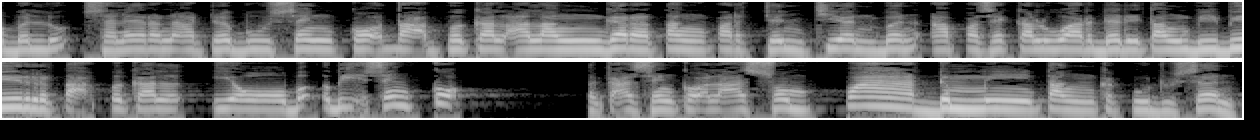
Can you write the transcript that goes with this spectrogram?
belu salerana ada buseng kok tak bekal alanggar tang perjanjian ben apa se keluar dari tang bibir tak bekal iyo bebi sengkok. Teka sengkok langsung demi tang kekudusan.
